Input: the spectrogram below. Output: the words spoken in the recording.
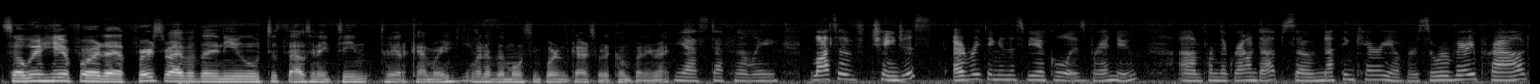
So we're here for the first drive of the new 2018 Toyota Camry, Yes. one of the most important cars for the company, right? Yes, definitely. Lots of changes. Everything in this vehicle is brand new um, from the ground up, so nothing carryover. So we're very proud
